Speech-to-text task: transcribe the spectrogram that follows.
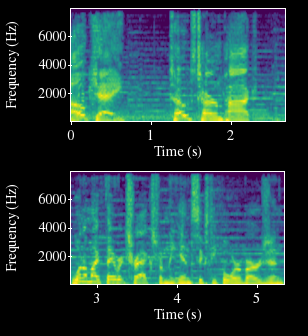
Okay, Toad's Turnpike, one of my favorite tracks from the N64 version.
